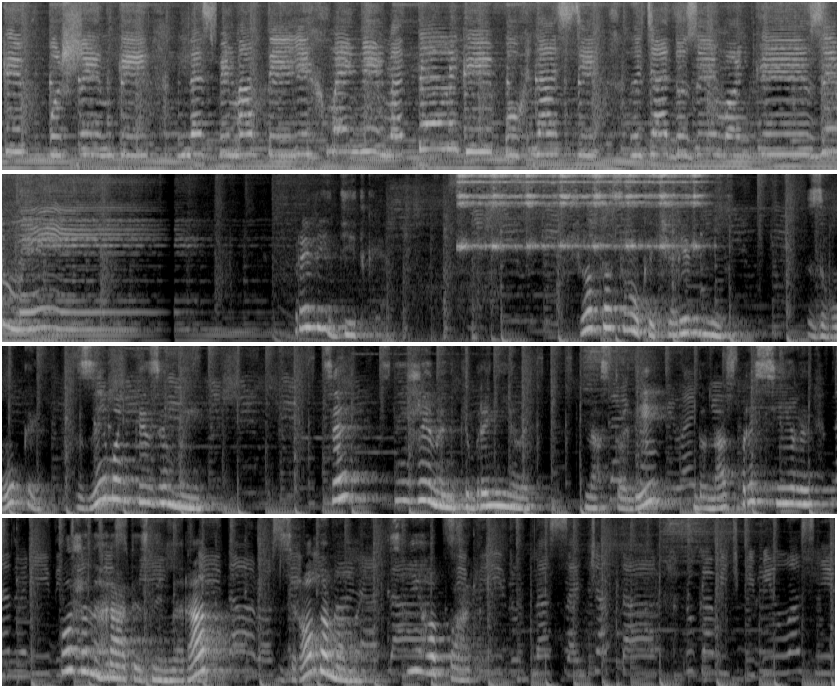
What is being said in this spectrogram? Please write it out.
сніжинки, пушинки, не спіймати їх мені метелики пухнасті, летять до зимоньки зими. Привіт, дітки! Що за звуки чарівні? Звуки зимоньки зими. Це сніжиноньки бреніли. На столі до нас присіли. Кожен грати з ними рад. Зробимо ми снігопад.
